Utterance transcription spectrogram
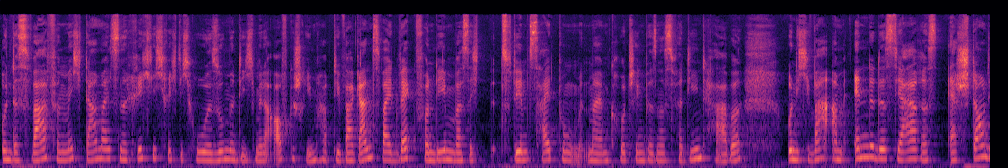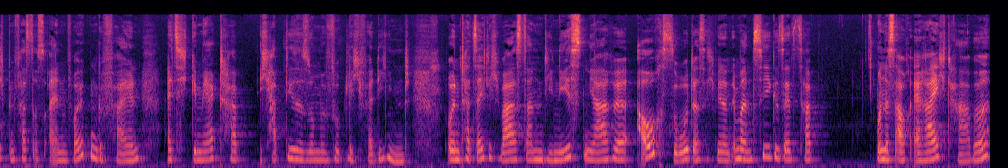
Und das war für mich damals eine richtig, richtig hohe Summe, die ich mir da aufgeschrieben habe. Die war ganz weit weg von dem, was ich zu dem Zeitpunkt mit meinem Coaching-Business verdient habe. Und ich war am Ende des Jahres erstaunt. Ich bin fast aus allen Wolken gefallen, als ich gemerkt habe, ich habe diese Summe wirklich verdient. Und tatsächlich war es dann die nächsten Jahre auch so, dass ich mir dann immer ein Ziel gesetzt habe, und es auch erreicht habe,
